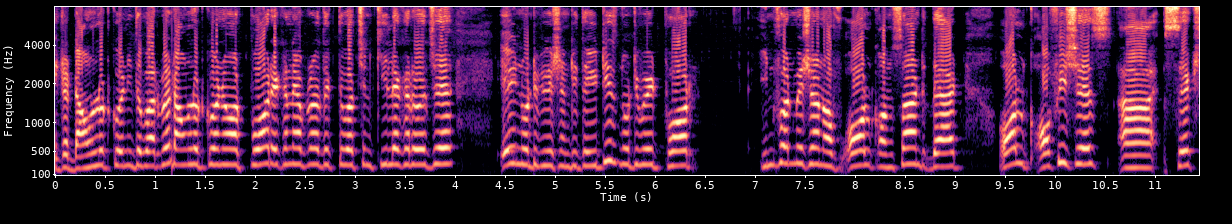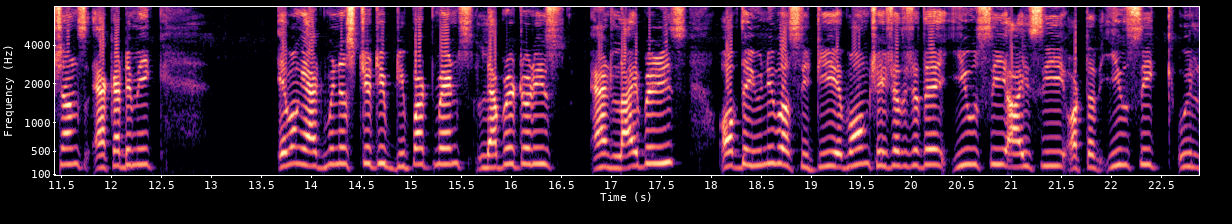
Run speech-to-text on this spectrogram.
এটা ডাউনলোড করে নিতে পারবেন। ডাউনলোড করে নেওয়ার পর এখানে আপনারা দেখতে পাচ্ছেন কী লেখা রয়েছে। এই নোটিফিকেশনটিতে it is notified for information of all concern that all offices sections, academic এবং administrative departments laboratories and libraries of the university এবং সেই সাথে সাথে ইউসিআইসি অর্থাৎ UCIC will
